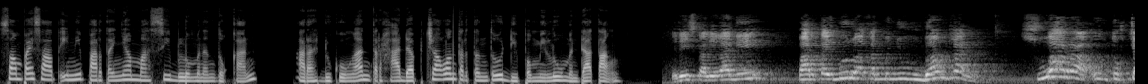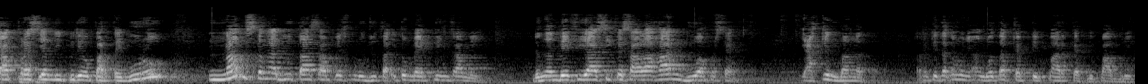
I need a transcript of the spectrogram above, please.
sampai saat ini partainya masih belum menentukan arah dukungan terhadap calon tertentu di pemilu mendatang. Jadi sekali lagi, Partai Buruh akan menyumbangkan suara untuk capres yang dipilih Partai Buruh 6,5 juta sampai 10 juta itu mapping kami dengan deviasi kesalahan 2%. Yakin banget. Karena kita kan punya anggota captive market di pabrik.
